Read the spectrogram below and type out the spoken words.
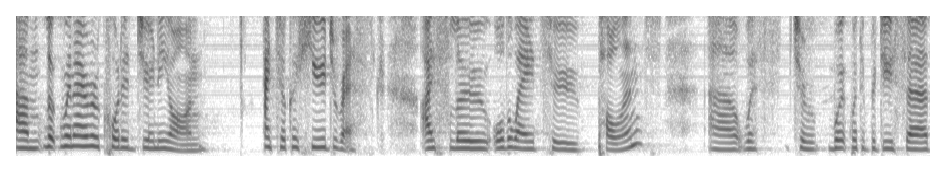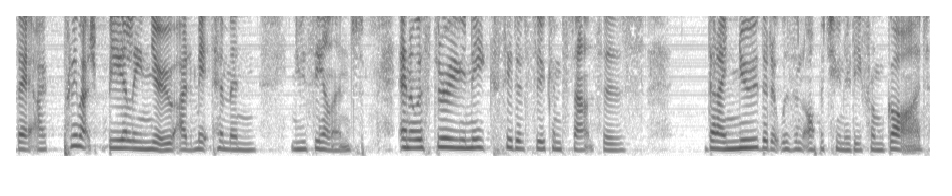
um, look, when I recorded Journey On, I took a huge risk. I flew all the way to Poland uh, with, to work with a producer that I pretty much barely knew. I'd met him in New Zealand. And it was through a unique set of circumstances that I knew that it was an opportunity from God,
